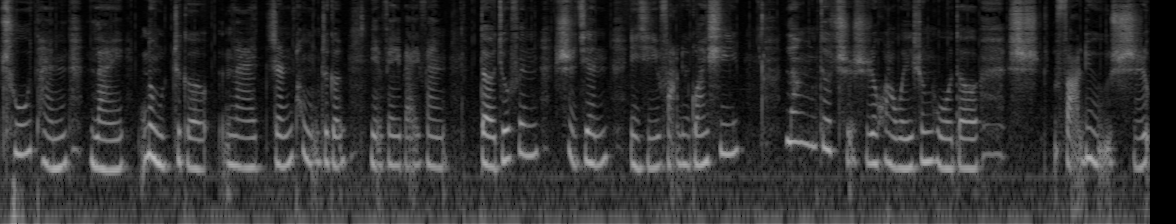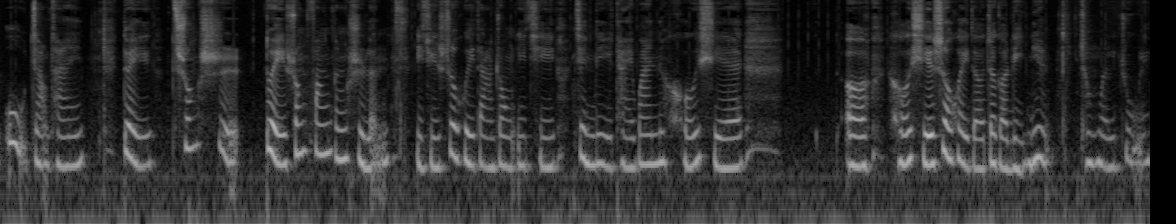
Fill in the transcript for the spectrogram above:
出谈来弄这个，来整统这个免费白饭的纠纷事件以及法律关系，让这此事化为生活的实法律实务教材，对双事对双方当事人以及社会大众以及建立台湾和谐。呃，和谐社会的这个理念成为助力。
